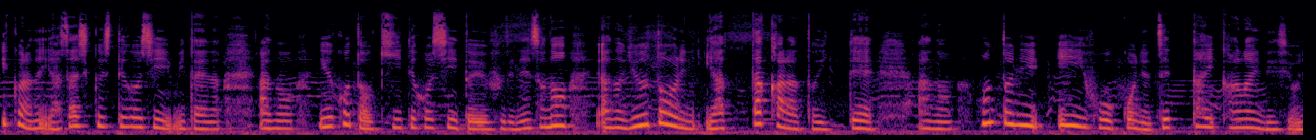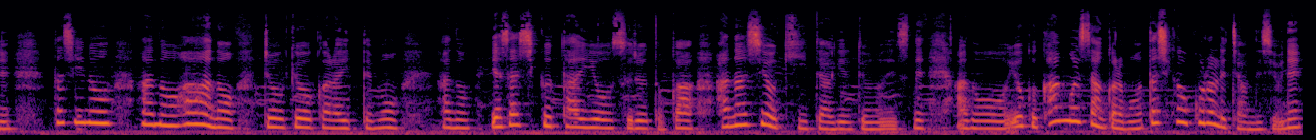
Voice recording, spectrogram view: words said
いくらね優しくしてほしいみたいなあの言うことを聞いてほしいというふうでねそのあの言う通りにやったからといってあの本当にいい方向には絶対行かないんですよね。私のあの母の状況から言ってもあの優しく対応するとか話を聞いてあげるというのはですねあのよく看護師さんからも私が怒られちゃうんですよね。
